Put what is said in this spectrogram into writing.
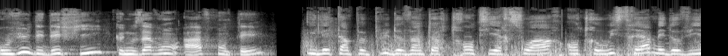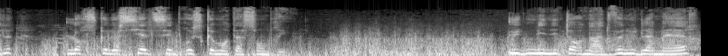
au vu des défis que nous avons à affronter Il est un peu plus de 20h30 hier soir entre Ouistreham et Deauville lorsque le ciel s'est brusquement assombri. Une mini-tornade venue de la mer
